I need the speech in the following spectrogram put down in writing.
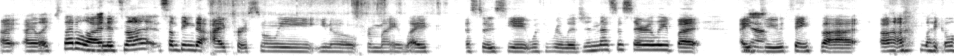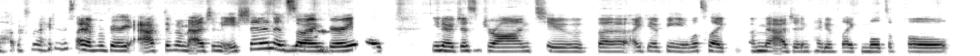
I, I liked that a lot and it's not something that i personally you know from my life associate with religion necessarily but I yeah. do think that, uh, like a lot of writers, I have a very active imagination. And so I'm very, like, you know, just drawn to the idea of being able to like imagine kind of like multiple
